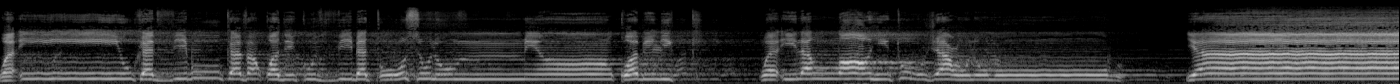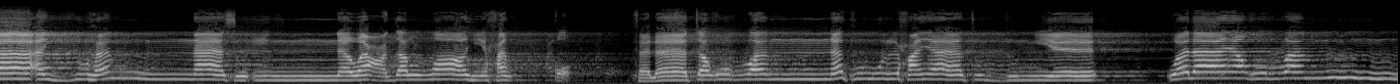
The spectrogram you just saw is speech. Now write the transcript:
وإن يكذبوك فقد كذبت رسل من قبلك وإلى الله ترجع الأمور يا أيها الناس إن وعد الله حق فلا تغرنكم الحياة الدنيا ولا يغرنكم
